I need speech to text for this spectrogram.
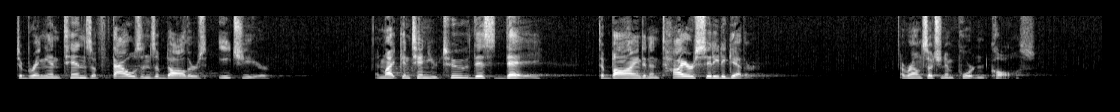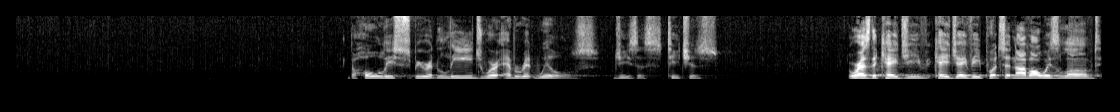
to bring in tens of thousands of dollars each year and might continue to this day to bind an entire city together around such an important cause. The Holy Spirit leads wherever it wills, Jesus teaches. Or as the KJV puts it, and I've always loved,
